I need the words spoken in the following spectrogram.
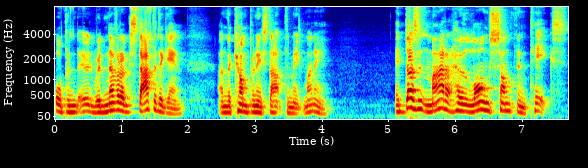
opened, it would never have started again, and the company start to make money. It doesn't matter how long something takes.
